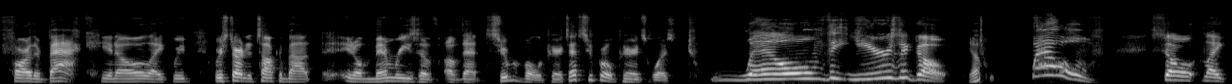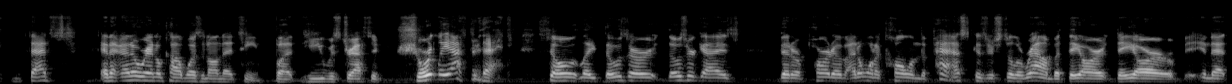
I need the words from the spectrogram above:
farther back you know like we we're starting to talk about eh, you know memories of of that super bowl appearance. That super bowl appearance was 12 years ago. Yep. 12 so like that's and I know Randall Cobb wasn't on that team, but he was drafted shortly after that. So like those are those are guys that are part of I don't want to call them the past because they're still around, but they are they are in that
